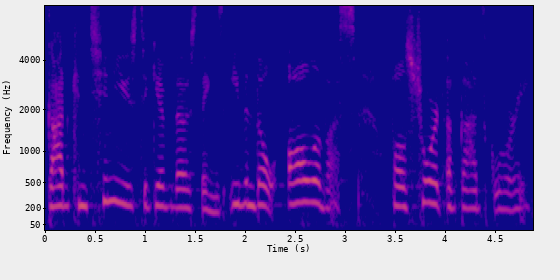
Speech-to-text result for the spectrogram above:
God continues to give those things, even though all of us fall short of God's glory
